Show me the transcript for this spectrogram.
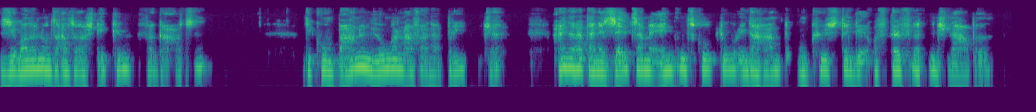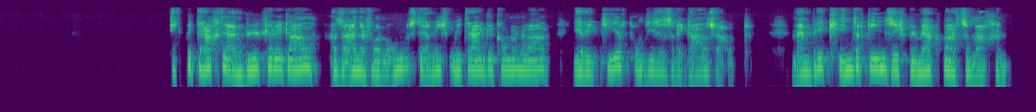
Sie wollen uns also ersticken, vergasen. Die Kumpanen lungern auf einer Pritsche. Einer hat eine seltsame Entenskulptur in der Hand und küsst den geöffneten Schnabel. Ich betrachte ein Bücherregal, also einer von uns, der nicht mit reingekommen war, irritiert um dieses Regal schaut. Mein Blick hindert ihn, sich bemerkbar zu machen.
